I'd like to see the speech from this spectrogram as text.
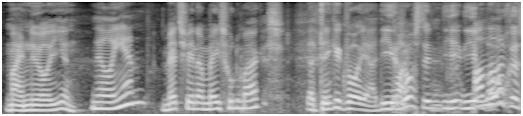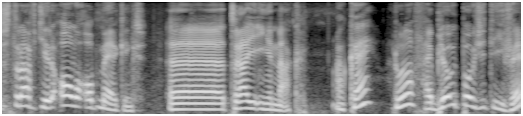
Mijn 0 in. 0 in. Matchwinner Mees Hoedemakers? Dat denk ik wel, ja. Die Mooi. rosten, die, die logen straft je alle opmerkings. Eh Traaien in je nak. Oké, okay. Roelof. Hij bloot positief, hè?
